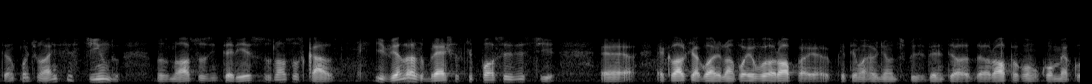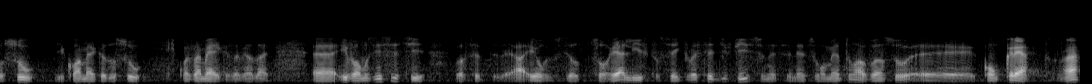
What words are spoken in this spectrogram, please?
temos que continuar insistindo nos nossos interesses, nos nossos casos, e vendo as brechas que possam existir. É, é, claro que agora eu vou, à Europa, é, porque tem uma reunião dos presidentes da, da, Europa com, com o Mercosul e com a América do Sul, com as Américas, na verdade. É, e vamos insistir. Você, eu, eu, sou realista, eu sei que vai ser difícil nesse, nesse momento um avanço é, concreto. Né?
